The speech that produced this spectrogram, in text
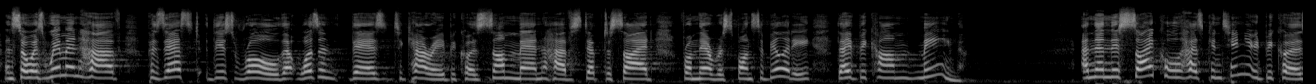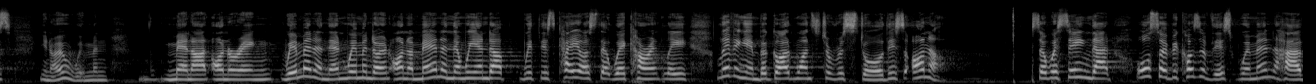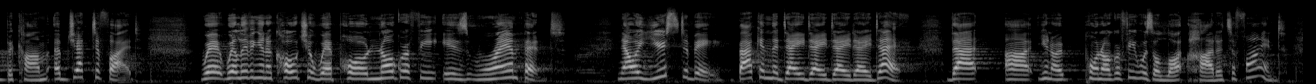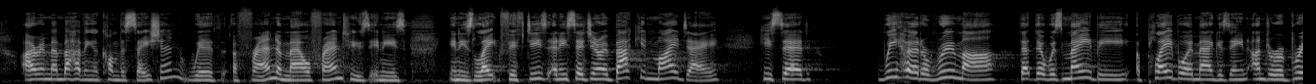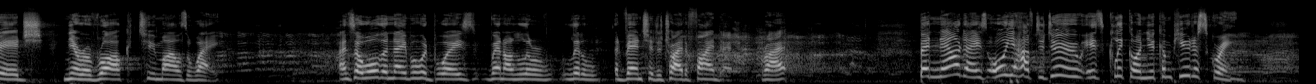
And so, as women have possessed this role that wasn't theirs to carry because some men have stepped aside from their responsibility, they've become mean. And then this cycle has continued because, you know, women, men aren't honoring women, and then women don't honor men, and then we end up with this chaos that we're currently living in. But God wants to restore this honor. So we're seeing that also because of this, women have become objectified. We're, we're living in a culture where pornography is rampant. Now, it used to be, back in the day, day, day, day, day, that uh, you know, pornography was a lot harder to find. I remember having a conversation with a friend, a male friend who's in his, in his late 50s, and he said, You know, back in my day, he said, we heard a rumor that there was maybe a Playboy magazine under a bridge near a rock two miles away. And so all the neighborhood boys went on a little, little adventure to try to find it, right? But nowadays, all you have to do is click on your computer screen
